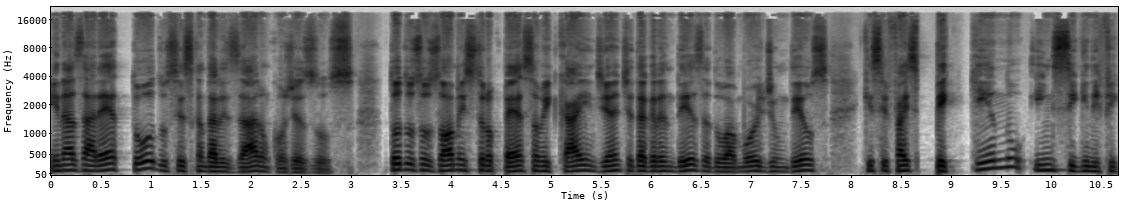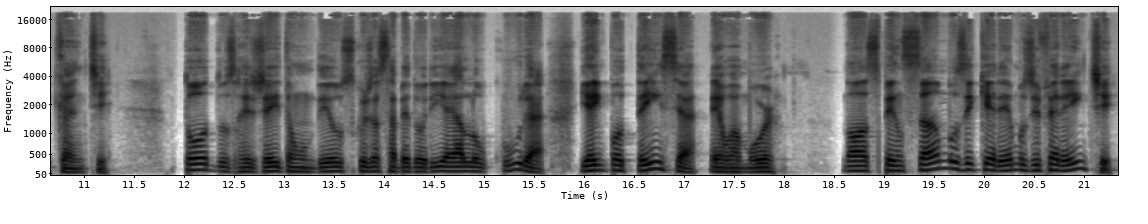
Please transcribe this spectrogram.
Em Nazaré, todos se escandalizaram com Jesus. Todos os homens tropeçam e caem diante da grandeza do amor de um Deus que se faz pequeno e insignificante. Todos rejeitam um Deus cuja sabedoria é a loucura e a impotência é o amor. Nós pensamos e queremos diferente.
